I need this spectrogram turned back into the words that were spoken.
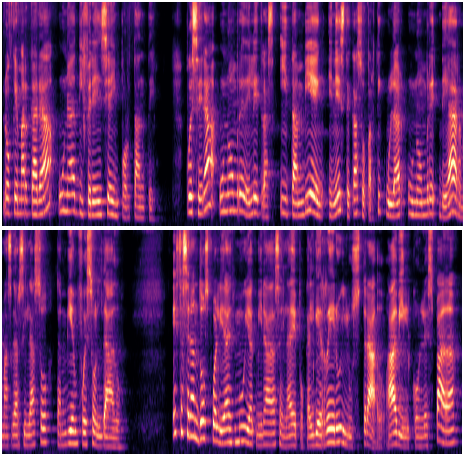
lo que marcará una diferencia importante pues será un hombre de letras y también, en este caso particular, un hombre de armas. Garcilaso también fue soldado. Estas eran dos cualidades muy admiradas en la época, el guerrero ilustrado, hábil con la espada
